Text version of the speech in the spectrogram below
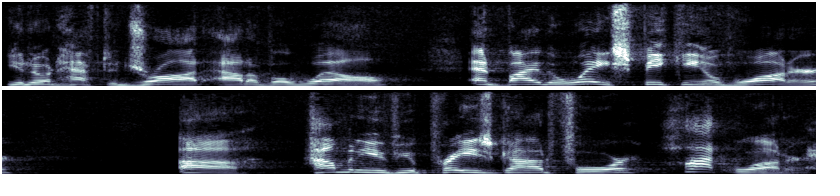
You don't have to draw it out of a well. And by the way, speaking of water, uh, how many of you praise God for hot water?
